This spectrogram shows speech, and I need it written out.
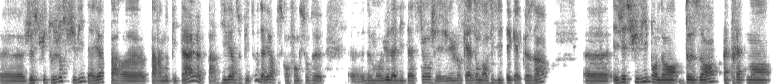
Euh, je suis toujours suivi d'ailleurs par, euh, par un hôpital, par divers hôpitaux d'ailleurs, parce qu'en fonction de, euh, de, mon lieu d'habitation, j'ai eu l'occasion d'en visiter quelques-uns. et j'ai suivi pendant deux ans un traitement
